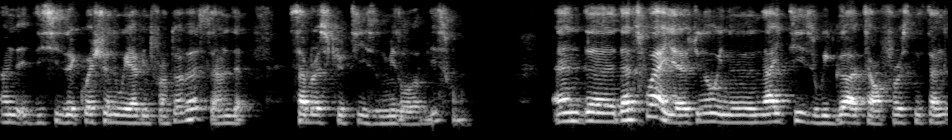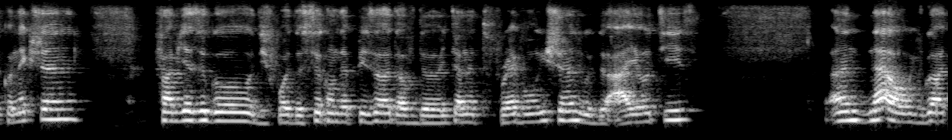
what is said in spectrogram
And this is the question we have in front of us. And cybersecurity is the middle of this one. And uh, that's why, uh, you know, in the 90s, we got our first internet connection. Five years ago, this was the second episode of the internet revolution with the IoTs. And now we've got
